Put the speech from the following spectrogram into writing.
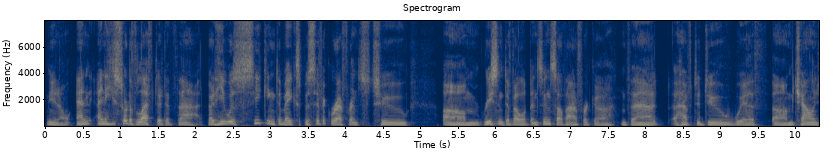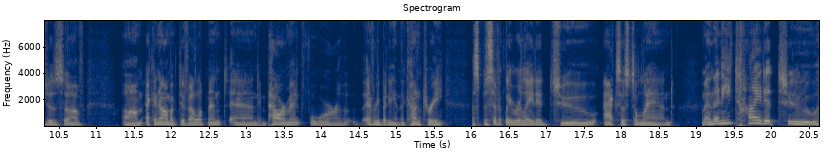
you know, and and he sort of left it at that. But he was seeking to make specific reference to um, recent developments in South Africa that have to do with um, challenges of um, economic development and empowerment for everybody in the country, specifically related to access to land. And then he tied it to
